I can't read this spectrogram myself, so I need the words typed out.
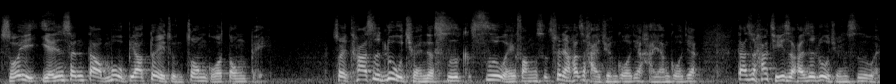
所以延伸到目标对准中国东北，所以它是陆权的思思维方式。虽然它是海权国家、海洋国家，但是它其实还是陆权思维。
